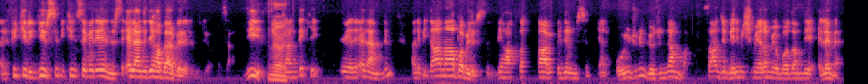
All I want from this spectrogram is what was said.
hani fikri girsin ikinci seviyede elenirse elendi diye haber verelim diyor mesela. Değil. Evet. Sendeki seviyede elendim hani bir daha ne yapabilirsin? Bir hak daha verir misin? Yani oyuncunun gözünden bak. Sadece benim işime yaramıyor bu adam diye eleme.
